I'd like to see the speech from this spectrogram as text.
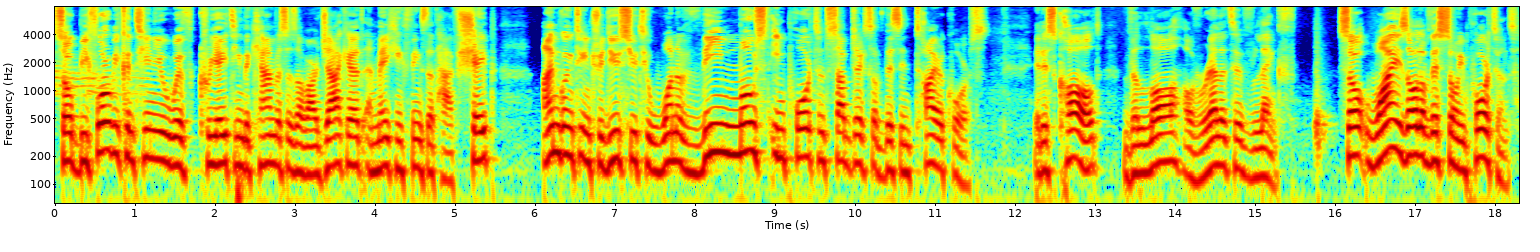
So before we continue with creating the canvases of our jacket and making things that have shape, I'm going to introduce you to one of the most important subjects of this entire course. It is called the law of relative length. So why is all of this so important?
